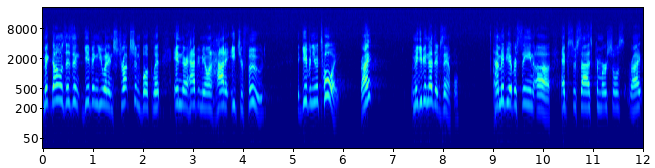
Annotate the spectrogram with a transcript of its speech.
McDonald's isn't giving you an instruction booklet in their Happy Meal on how to eat your food. They're giving you a toy, right? Let me give you another example. How many of you ever seen uh, exercise commercials, right?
